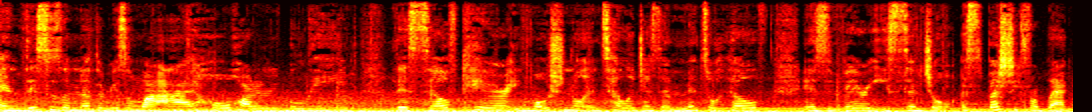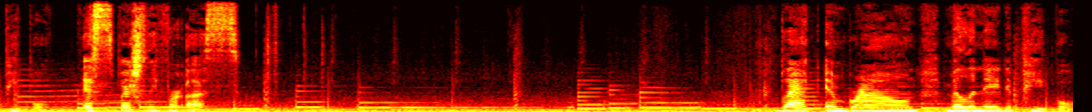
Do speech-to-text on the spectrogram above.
And this is another reason why I wholeheartedly believe that self care, emotional intelligence, and mental health is very essential, especially for black people, especially for us. Black and brown, melanated people.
